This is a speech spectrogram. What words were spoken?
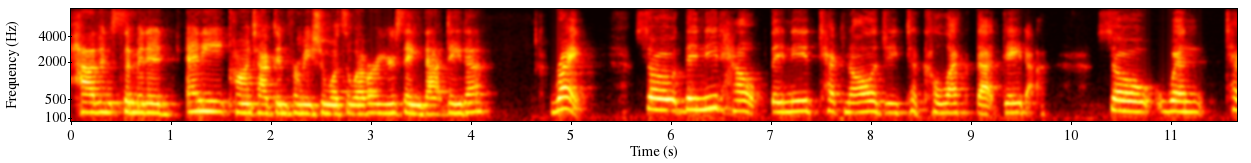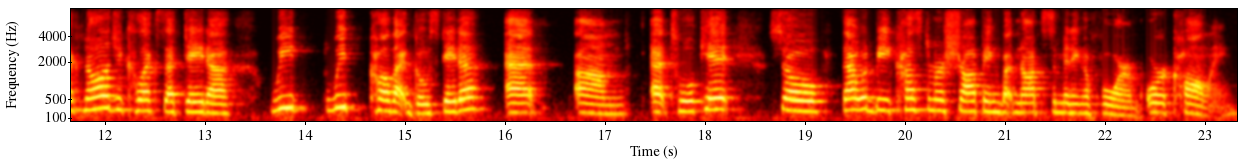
haven't submitted any contact information whatsoever. You're saying that data? Right. So they need help. They need technology to collect that data. So when technology collects that data, we we call that ghost data at um, at Toolkit so that would be customers shopping but not submitting a form or calling,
